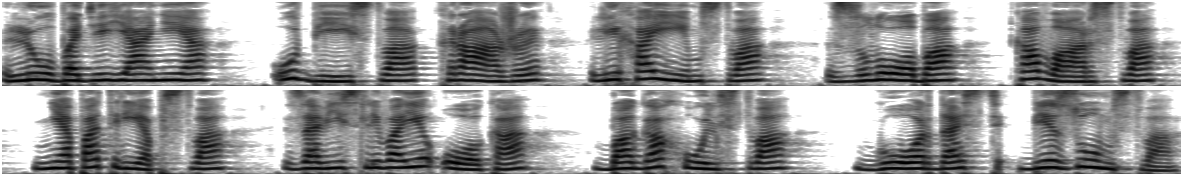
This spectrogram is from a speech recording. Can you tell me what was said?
любодеяния, убийства, кражи, лихаимство, злоба, коварство, непотребство, завистливое око, богохульство, гордость, безумство.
